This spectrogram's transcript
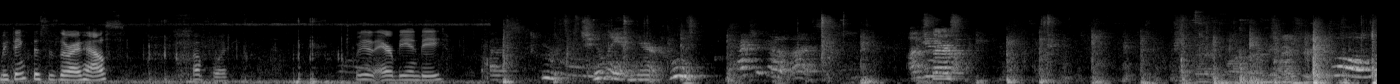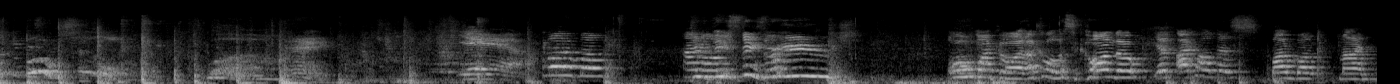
We think this is the right house. Oh, Hopefully. We did an Airbnb. It's chilly in here. Ooh, it's actually kind of nice. I'm Stairs. Whoa, look at this machine. Yeah. Bong, bong. Dude, these things are huge! Oh my god, I call this a condo. Yep, I call this bottom bunk mine.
